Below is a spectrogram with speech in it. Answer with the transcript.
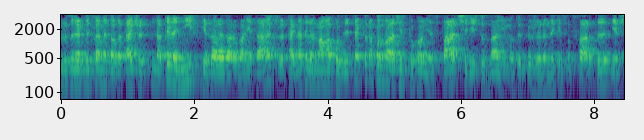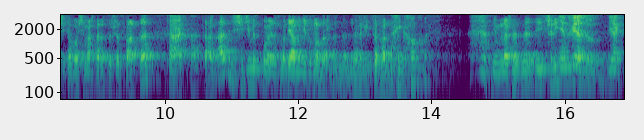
rozumiem jakby twoja metoda tak, że na tyle niskie zalewarowanie, tak, że tak, na tyle mała pozycja, która pozwala ci spokojnie spać, siedzieć tu z nami, mimo tego, że rynek jest otwarty. Nie wiem, z ciekawości, masz teraz coś otwarte? Tak, tak. Tak, ale siedzimy spokojnie, rozmawiamy, nie wyglądasz na znerwicowanego. Nie zner... Czyli Nie wiesz, jak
